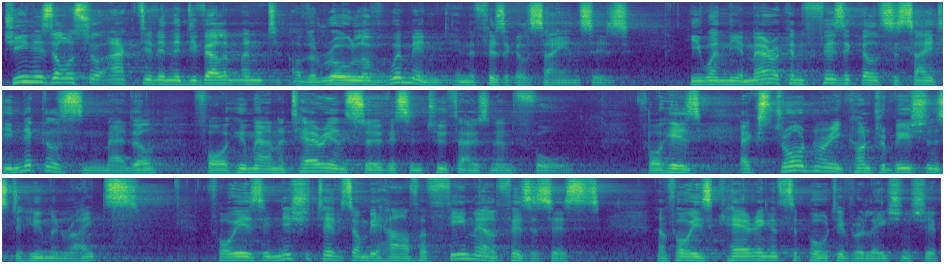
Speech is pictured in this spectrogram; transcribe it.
Gene is also active in the development of the role of women in the physical sciences. He won the American Physical Society Nicholson Medal for humanitarian service in 2004, for his extraordinary contributions to human rights, for his initiatives on behalf of female physicists, and for his caring and supportive relationship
